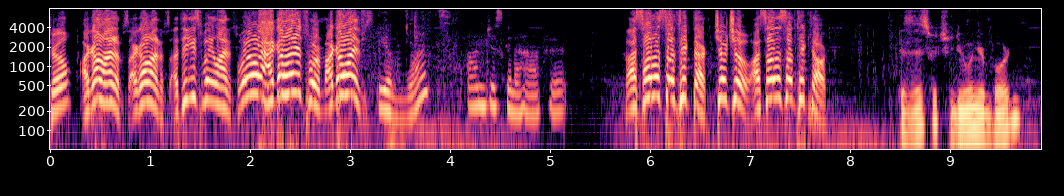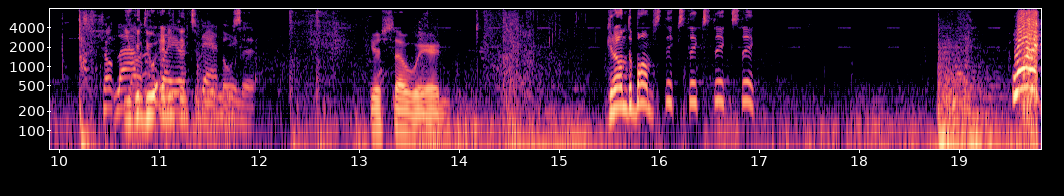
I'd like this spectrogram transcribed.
Chill. I got lineups. I got lineups. I think he's playing lineups. Wait, wait, wait. I got lineups for him. I got lineups. Yeah. what? I'm just gonna half it. I saw this on TikTok. Chill, chill. I saw this on TikTok. Is this what you do when you're bored? You can do anything to me those hit. You're so weird. Get on the bomb. Stick, stick, stick, stick. What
